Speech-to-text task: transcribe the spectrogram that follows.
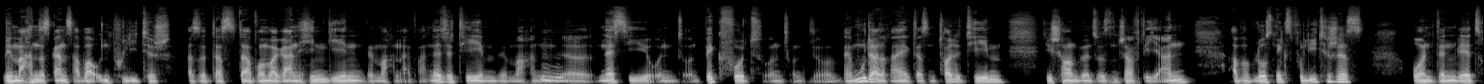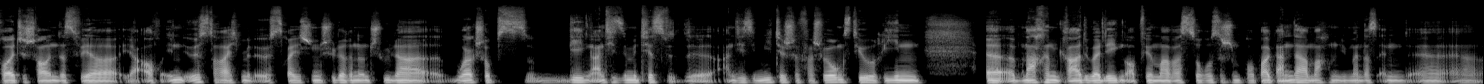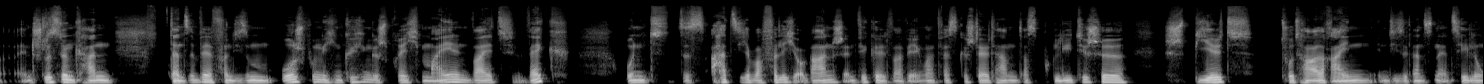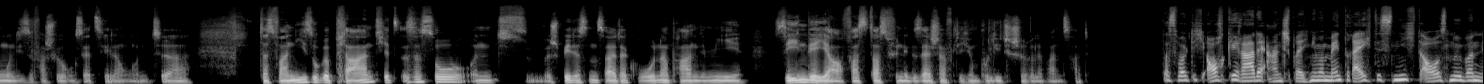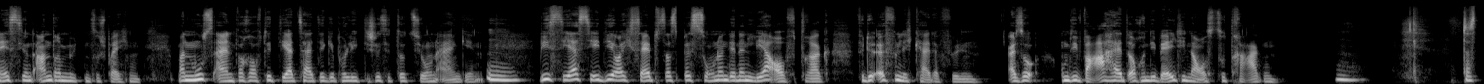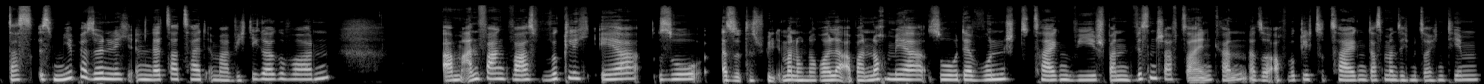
wir machen das Ganze aber unpolitisch. Also das, da wollen wir gar nicht hingehen. Wir machen einfach nette Themen. Wir machen mhm. äh, Nessie und, und Bigfoot und, und Bermuda-Dreieck. Das sind tolle Themen. Die schauen wir uns wissenschaftlich an. Aber bloß nichts Politisches. Und wenn wir jetzt heute schauen, dass wir ja auch in Österreich mit österreichischen Schülerinnen und Schülern äh, Workshops gegen äh, antisemitische Verschwörungstheorien äh, machen, gerade überlegen, ob wir mal was zur russischen Propaganda machen, wie man das ent, äh, äh, entschlüsseln kann, dann sind wir von diesem ursprünglichen Küchengespräch meilenweit weg. Und das hat sich aber völlig organisch entwickelt, weil wir irgendwann festgestellt haben, das Politische spielt total rein in diese ganzen Erzählungen und diese Verschwörungserzählungen. Und äh, das war nie so geplant, jetzt ist es so und spätestens seit der Corona-Pandemie sehen wir ja auch, was das für eine gesellschaftliche und politische Relevanz hat. Das wollte ich auch gerade ansprechen. Im Moment reicht es nicht aus, nur über Nessie und andere Mythen zu sprechen. Man muss einfach auf die derzeitige politische Situation eingehen. Mhm. Wie sehr seht ihr euch selbst als Personen, die einen Lehrauftrag für die Öffentlichkeit erfüllen? Also um die Wahrheit auch in die Welt hinauszutragen. Mhm das, das ist mir persönlich in letzter Zeit immer wichtiger geworden. Am Anfang war es wirklich eher so, also das spielt immer noch eine Rolle, aber noch mehr so der Wunsch zu zeigen, wie spannend Wissenschaft sein kann. Also auch wirklich zu zeigen, dass man sich mit solchen Themen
